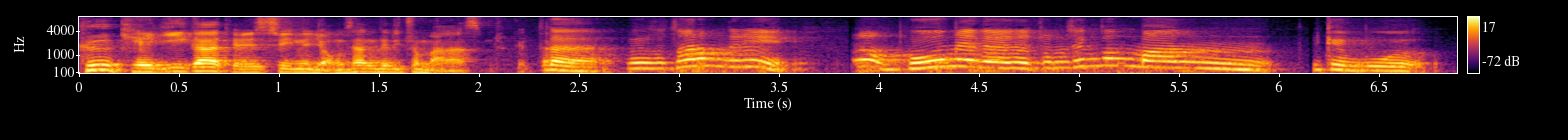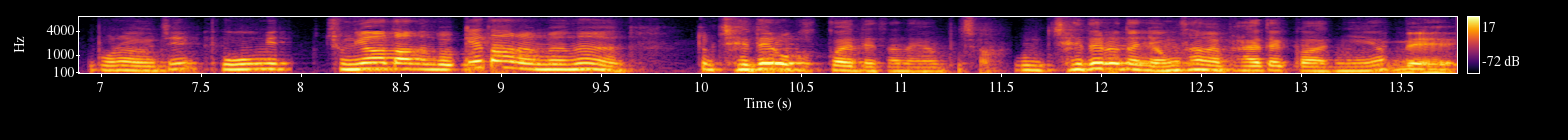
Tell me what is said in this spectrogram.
그 계기가 될 수 있는 영상들이 좀 많았으면 좋겠다. 네. 그래서 사람들이 그냥 보험에 대해서 좀 생각만, 이렇게 뭐, 뭐라 그러지? 보험이 중요하다는 걸 깨달으면은 좀 제대로 바꿔야 되잖아요. 그쵸. 음, 제대로 된 영상을 봐야 될 거 아니에요? 네.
